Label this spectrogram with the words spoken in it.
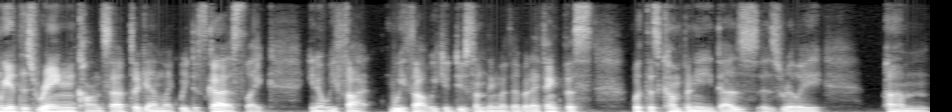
we had this ring concept again, like we discussed. Like you know, we thought we thought we could do something with it, but I think this what this company does is really um,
